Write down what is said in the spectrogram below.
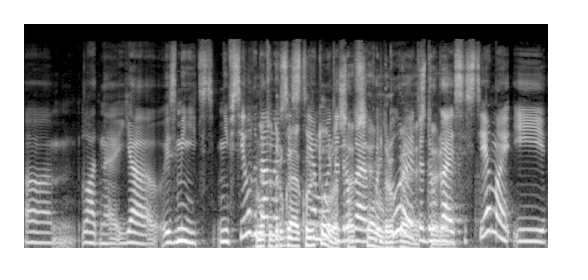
ладно, я изменить не в силах ну, данную это систему, культура, это другая культура, другая это история. другая система, и,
